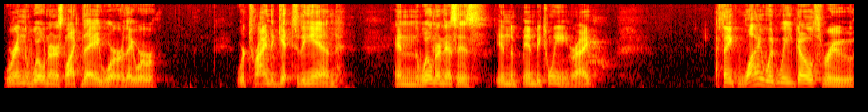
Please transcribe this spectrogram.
We're in the wilderness like they were. They were, we're trying to get to the end, and the wilderness is in the in between, right? I think why would we go through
